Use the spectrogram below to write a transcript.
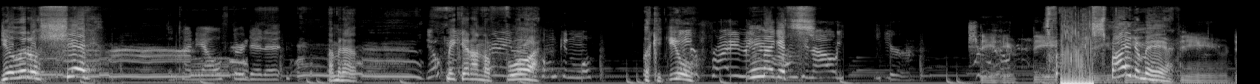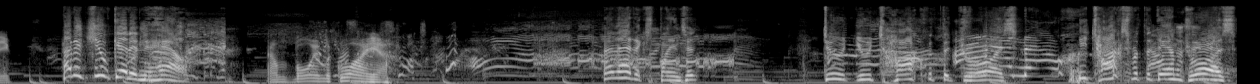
You little shit! The tiny Alastor did it. I'm gonna make it on the floor. Look at you, nuggets. Spider-Man. How did you get in hell? I'm Boy McGuire. And that explains it. Dude, you talk with the drawers. He talks with the damn drawers.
